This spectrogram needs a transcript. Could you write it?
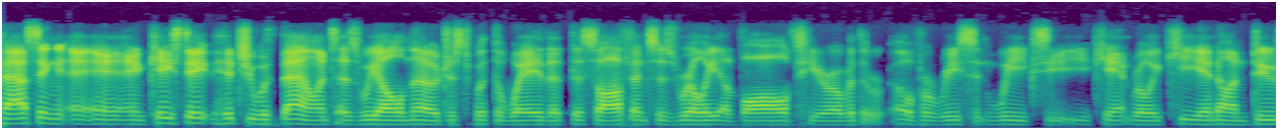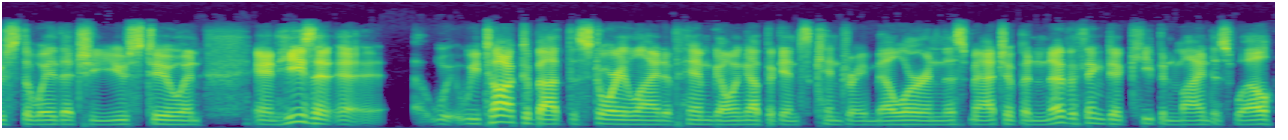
passing and, and K-State hits you with balance, as we all know, just with the way that this offense has really evolved here over the over recent weeks. You, you can't really key in on Deuce the way that you used to, and and he's a, we, we talked about the storyline of him going up against Kendre Miller in this matchup, and another thing to keep in mind as well.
